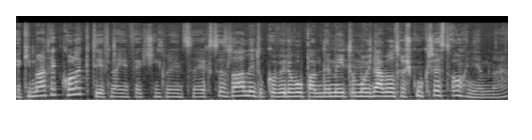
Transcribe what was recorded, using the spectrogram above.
Jaký máte kolektiv na infekční klinice? Jak jste zvládli tu covidovou pandemii? To možná byl trošku křest ohněm, ne?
